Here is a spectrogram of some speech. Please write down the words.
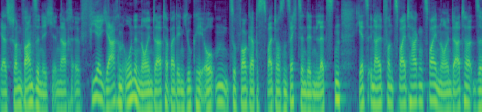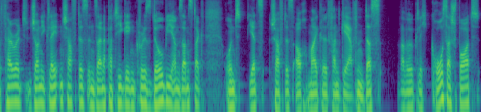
Ja, ist schon wahnsinnig. Nach äh, vier Jahren ohne neuen Data bei den UK Open, zuvor gab es 2016 den letzten, jetzt innerhalb von zwei Tagen zwei neuen Data. The Ferret Johnny Clayton schafft es in seiner Partie gegen Chris Doby am Samstag und jetzt schafft es auch Michael van Gerven. Das war wirklich großer Sport,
